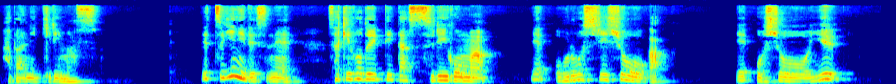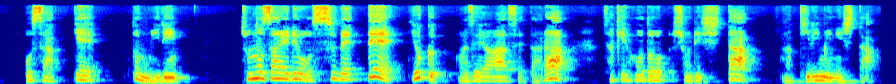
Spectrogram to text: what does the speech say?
幅に切ります。で、次にですね、先ほど言っていたすりごま、で、おろし生姜、で、お醤油、お酒とみりん。その材料をすべてよく混ぜ合わせたら、先ほど処理した、まあ、切り身にした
